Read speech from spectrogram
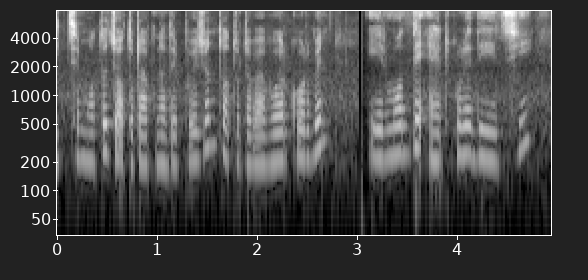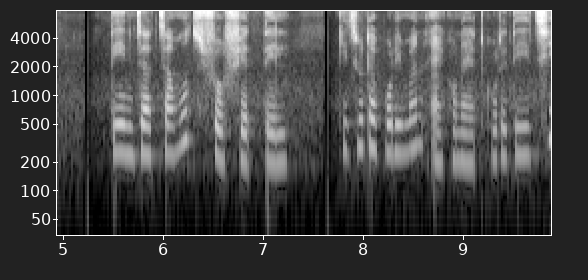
ইচ্ছে মতো যতটা আপনাদের প্রয়োজন ততটা ব্যবহার করবেন। এর মধ্যে অ্যাড করে দিয়েছি তিন চার চামচ সর্ষের তেল। কিছুটা পরিমাণ এখন অ্যাড করে দিয়েছি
